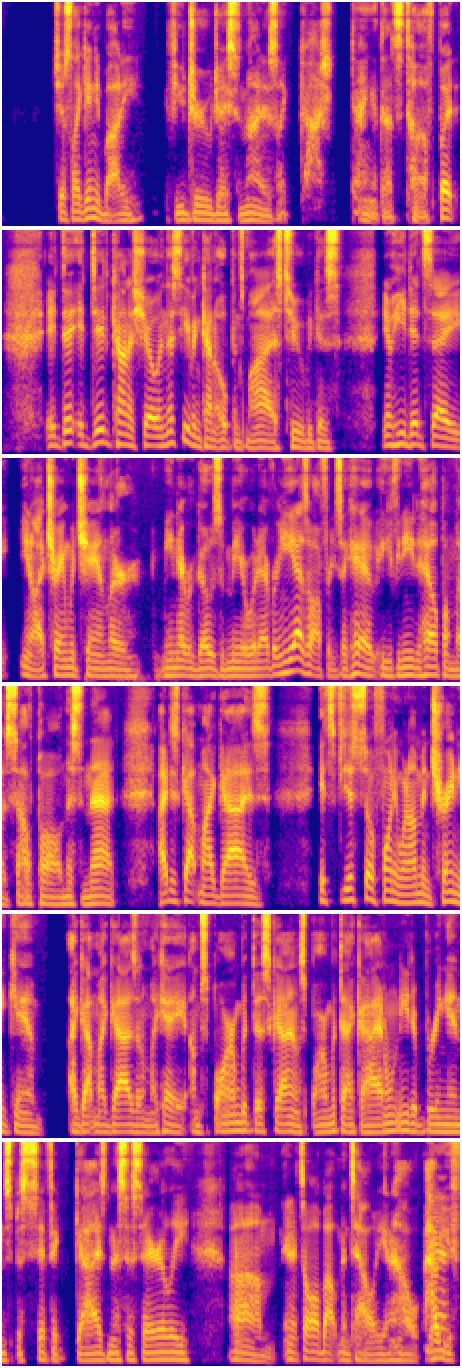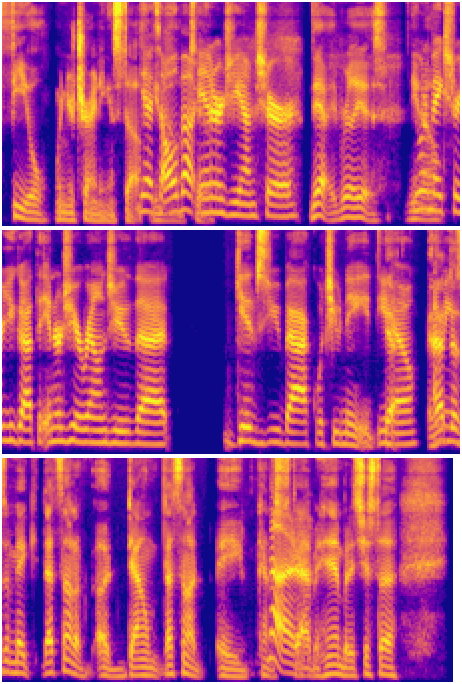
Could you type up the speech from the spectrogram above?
just like anybody, if you drew Jason Knight, it's like, gosh, dang it, that's tough. But it did, it did kind of show, and this even kind of opens my eyes too, because you know he did say, you know, I train with Chandler, he never goes with me or whatever. And he has offered. He's like, hey, if you need help, I'm a southpaw and this and that. I just got my guys. It's just so funny when I'm in training camp. I got my guys and I'm like, hey, I'm sparring with this guy. I'm sparring with that guy. I don't need to bring in specific guys necessarily. Um, and it's all about mentality and how how you feel when you're training and stuff. Yeah, it's you all about too. energy, I'm sure. Yeah, it really is. You, want to make sure you got the energy around you that gives you back what you need, you Yeah, know? And I that mean, doesn't make that's not a, a down that's not a kind of No, stab no. at him, but it's just a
